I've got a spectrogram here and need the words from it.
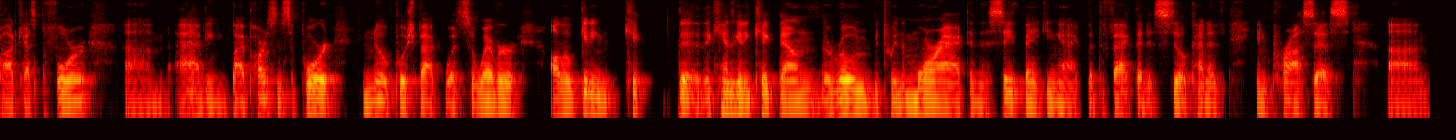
podcast before, um, having bipartisan support, no pushback whatsoever. Although getting kicked, the the can's getting kicked down the road between the MORE Act and the Safe Banking Act, but the fact that it's still kind of in process um,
